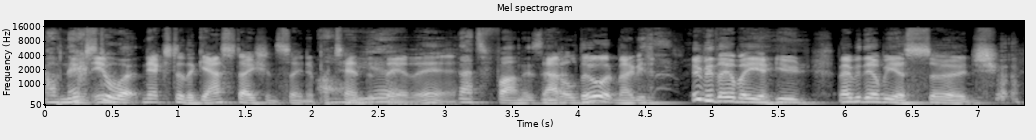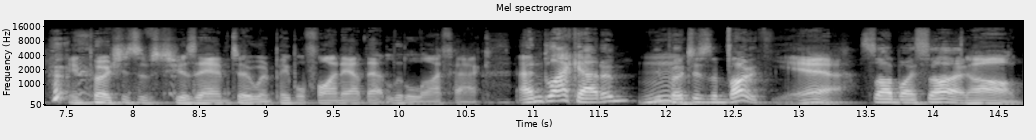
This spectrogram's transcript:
Oh, next in- to it. next to the gas station scene and pretend Oh, yeah. that they're there. That's fun, isn't That'll it? do it. Maybe maybe there'll be a huge maybe there'll be a surge in purchase of Shazam too when people find out that little life hack. And Black Adam, Mm. you purchase them both Yeah. side by side. Oh,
